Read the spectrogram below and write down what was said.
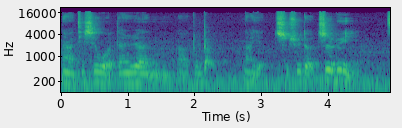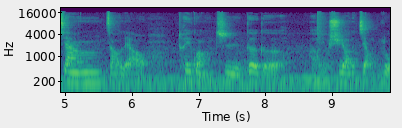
那提醒我担任呃督导，那也持续的致力将早疗推广至各个呃有需要的角落。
